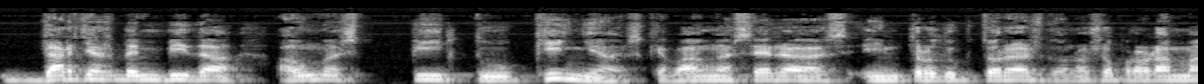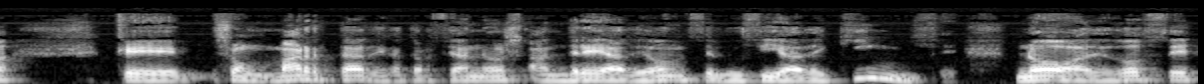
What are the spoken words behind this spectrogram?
Darlle as benvida a unhas pituquiñas que van a ser as introductoras do noso programa que son Marta, de 14 anos, Andrea, de 11, Lucía, de 15, Noa, de 12,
